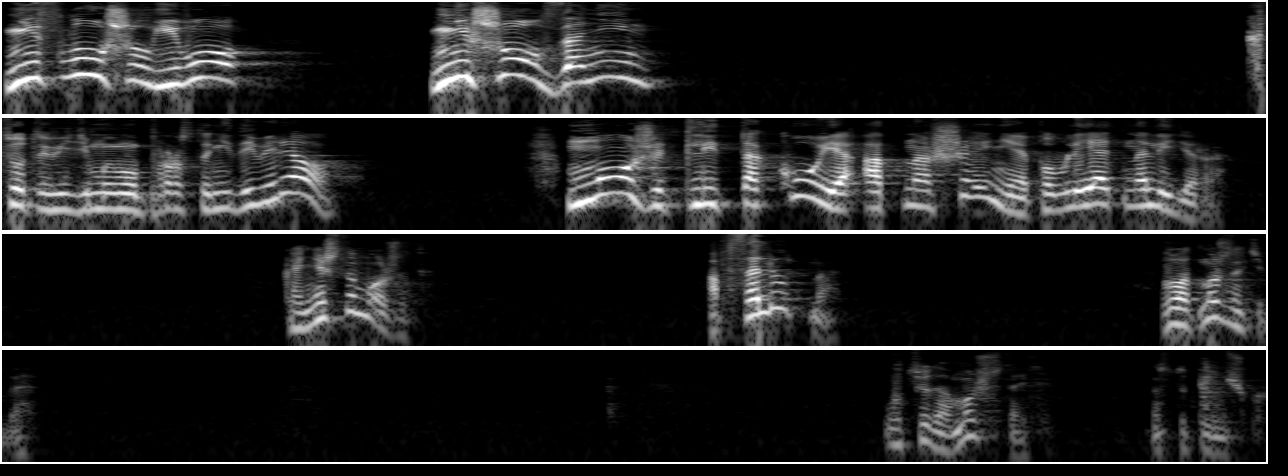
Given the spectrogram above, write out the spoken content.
не слушал его, не шел за ним. Кто-то, видимо, ему просто не доверял. Может ли такое отношение повлиять на лидера? Конечно, может. Абсолютно. Вот, можно тебя? Вот сюда можешь встать? На ступенечку.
